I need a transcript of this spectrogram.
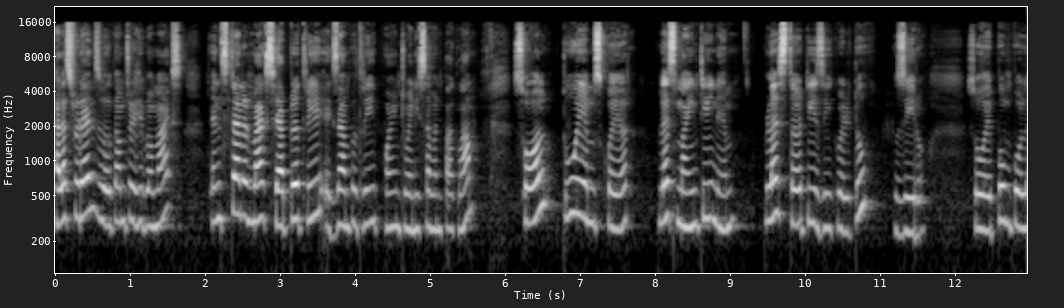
Hello students, welcome to Hiba Max. 10th standard Max chapter 3, example 3.27 பார்க்கலாம். Solve 2m square plus 19m plus 30 is equal to 0. So எப்பவும் போல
